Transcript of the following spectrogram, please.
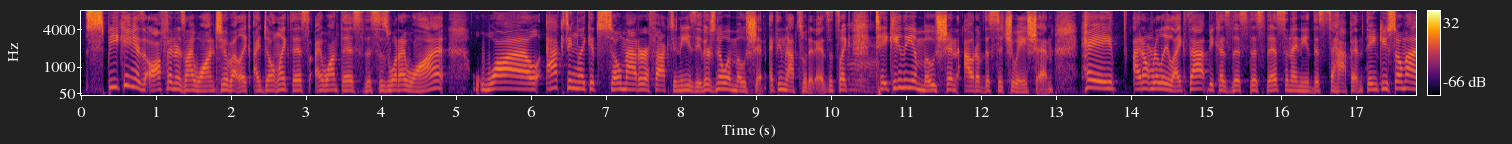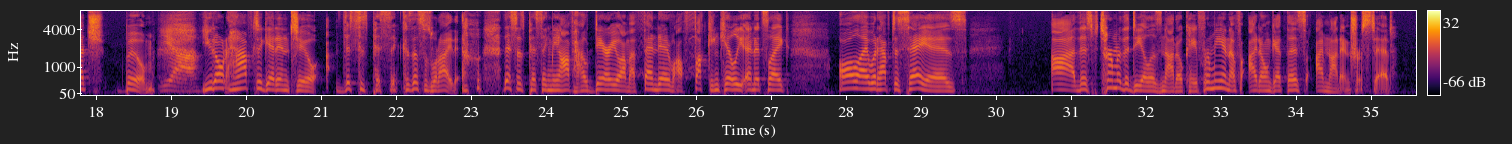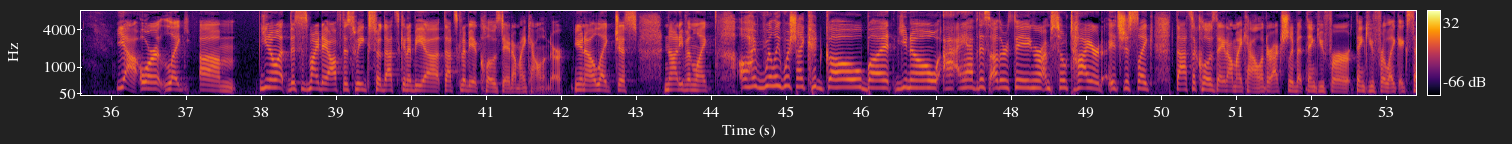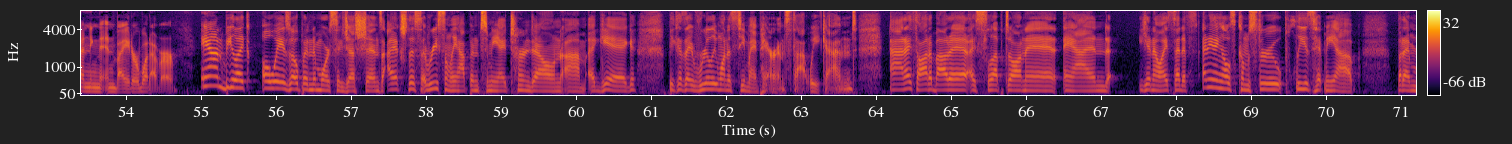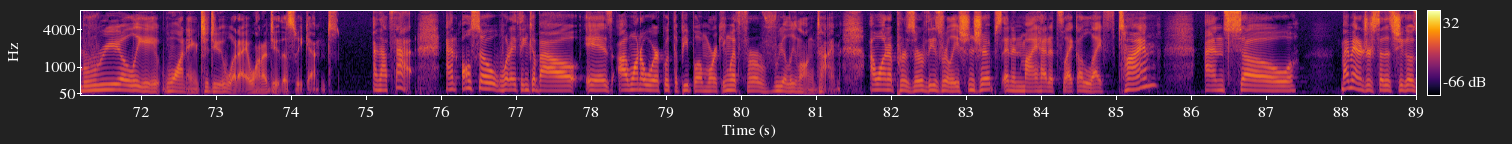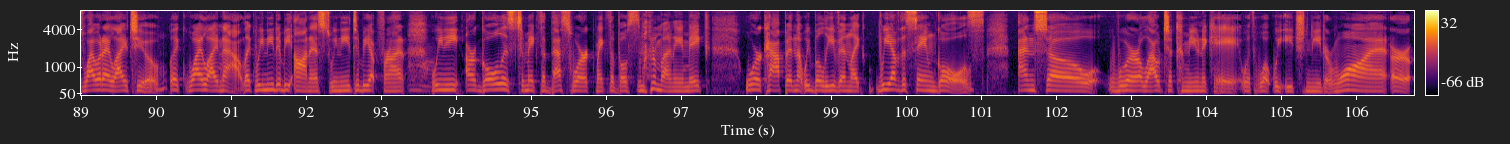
speaking as often as I want to about like I don't like this, I want this, this is what I want, while acting like it's so matter of fact and easy. There's no emotion. I think that's what it is. It's like mm. taking the emotion out of the situation. Hey, I don't really like that because this, this, this, and I need this to happen. Thank you so much. Boom. Yeah. You don't have to get into this is pissing because this is what I do. this is pissing me off. How dare you? I'm offended. I'll fucking kill you. And it's like, all I would have to say is, ah, this term of the deal is not okay for me. And if I don't get this, I'm not interested. Yeah, or like, um, you know what? This is my day off this week, so that's gonna be a that's gonna be a close date on my calendar. You know, like just not even like, oh, I really wish I could go, but you know, I have this other thing, or I'm so tired. It's just like that's a close date on my calendar, actually. But thank you for thank you for like extending the invite or whatever. And be like always open to more suggestions. I actually this recently happened to me. I turned down um, a gig because I really want to see my parents that weekend, and I thought about it. I slept on it, and you know, I said if anything else comes through, please hit me up. But I'm really wanting to do what I want to do this weekend. And that's that. And also, what I think about is I want to work with the people I'm working with for a really long time. I want to preserve these relationships. And in my head, it's like a lifetime. And so my manager said this. She goes, Why would I lie to you? Like, why lie now? Like, we need to be honest. We need to be upfront. Mm-hmm. We need, our goal is to make the best work, make the most amount of money, make work happen that we believe in. Like, we have the same goals. And so we're allowed to communicate with what we each need or want or,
